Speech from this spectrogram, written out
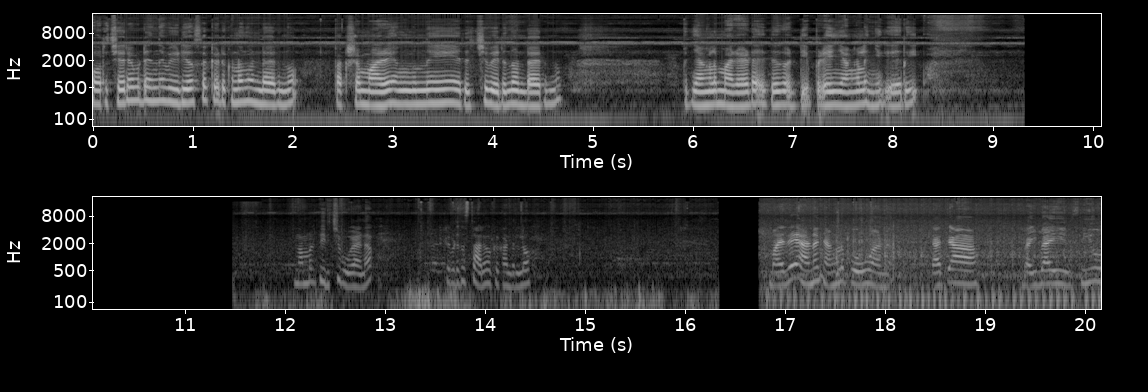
കുറച്ച് നേരം ഇവിടെ നിന്ന് വീഡിയോസൊക്കെ എടുക്കണമെന്നുണ്ടായിരുന്നു. പക്ഷെ മഴ അങ്ങനേ അരച്ച് വരുന്നുണ്ടായിരുന്നു. അപ്പം ഞങ്ങൾ മഴയുടെ ഇത് കെട്ടിയപ്പോഴേ ഞങ്ങൾ ഇങ്ങ് കയറി. നമ്മൾ തിരിച്ചു പോവുകയാണ്. ഇവിടുത്തെ സ്ഥലമൊക്കെ കണ്ടല്ലോ. മഴയാണ് ഞങ്ങൾ പോവുകയാണ്. ടാറ്റാ ബൈ ബൈ സിയു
